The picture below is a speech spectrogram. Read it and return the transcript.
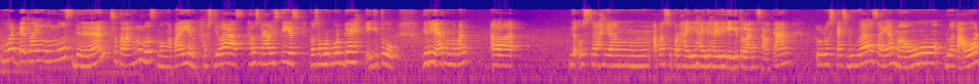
buat deadline lulus dan setelah lulus mau ngapain? Harus jelas harus realistis nggak usah muluk-muluk deh kayak gitu. Jadi ya teman-teman uh, nggak usah yang apa super highly highly highly kayak gitulah. Misalkan lulus S2 saya mau 2 tahun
